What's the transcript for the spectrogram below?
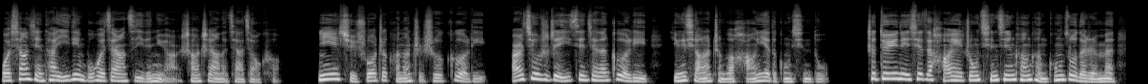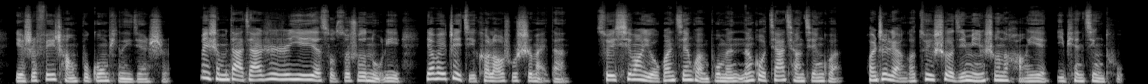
我相信她一定不会再让自己的女儿上这样的家教课。你也许说这可能只是个个例，而就是这一件件的个例影响了整个行业的公信度。这对于那些在行业中勤勤恳恳工作的人们也是非常不公平的一件事。为什么大家日日夜夜所做出的努力要为这几颗老鼠屎买单？所以希望有关监管部门能够加强监管，还这两个最涉及民生的行业一片净土。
